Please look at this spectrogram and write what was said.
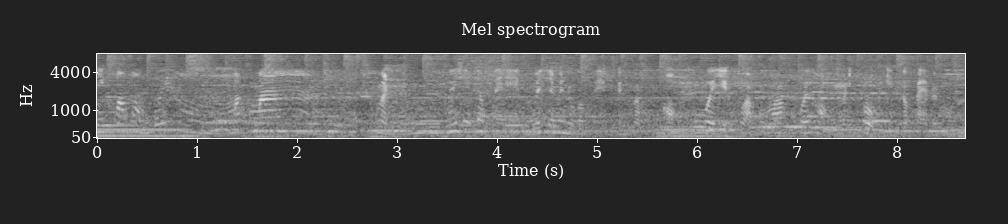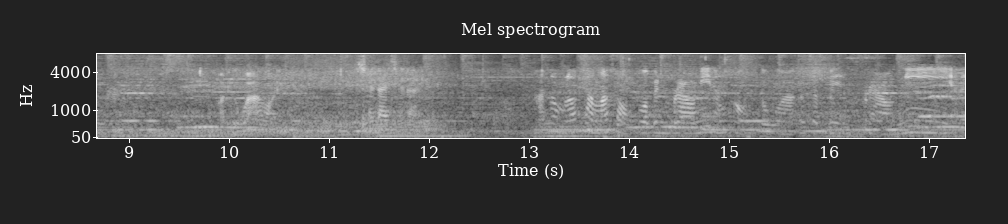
มีความหอมกล้วยหอมมากๆเหมือนไม่ใช่กาแฟไม่ใช่เมนูกาแฟเป็นแบบออกกล้วยเยอะกว่าเพราะว่ากล้วยหอมมันโปรกกินกาแฟไปหมดเลยก็ถือว่าอร่อย ใช้ได้ใช้ได้ขนมเราสามารถสองตัวเป็นบราวนี่ทั้งสองตัวก็จะเป็นบราวนี่อะไร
